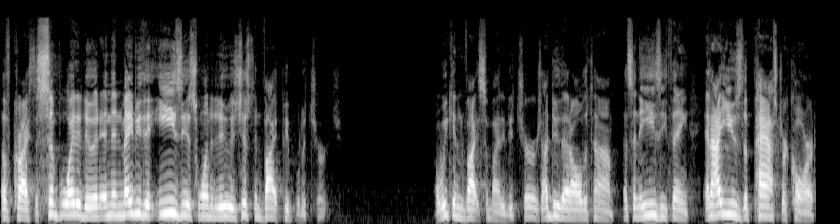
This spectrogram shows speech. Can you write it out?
of Christ. A simple way to do it. And then maybe the easiest one to do is just invite people to church. Or we can invite somebody to church. I do that all the time. That's an easy thing. And I use the pastor card.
